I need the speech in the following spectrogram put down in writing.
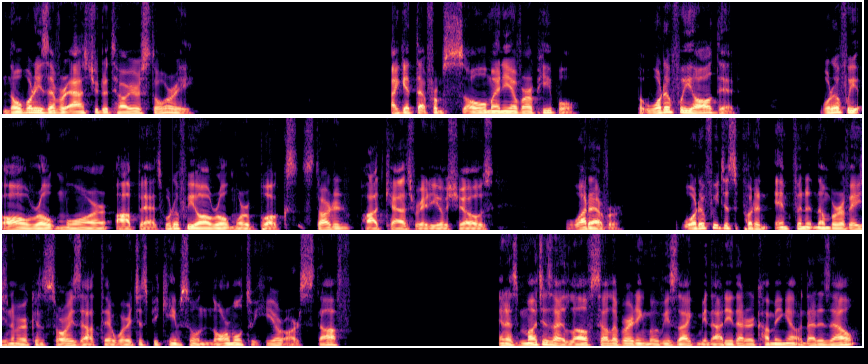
Nobody's ever asked you to tell your story. I get that from so many of our people. But what if we all did? What if we all wrote more op eds? What if we all wrote more books, started podcasts, radio shows, whatever? What if we just put an infinite number of Asian American stories out there where it just became so normal to hear our stuff? And as much as I love celebrating movies like Minari that are coming out, that is out,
